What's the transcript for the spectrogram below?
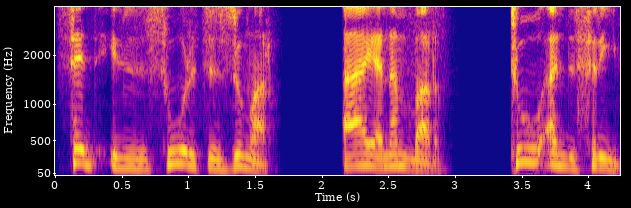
said in Surah Al-Zumar, ayah number 2 and 3,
